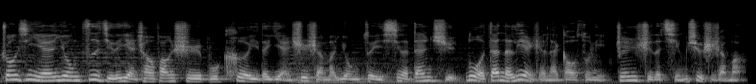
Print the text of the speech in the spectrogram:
庄心妍用自己的演唱方式，不刻意的掩饰什么，用最新的单曲《落单的恋人》来告诉你真实的情绪是什么。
